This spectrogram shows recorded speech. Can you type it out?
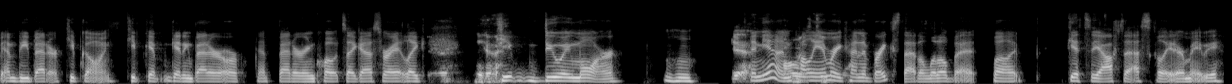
and be better. Keep going. Keep get, getting better or better in quotes, I guess, right? Like yeah. Yeah. keep doing more. Mm-hmm. Yeah. And yeah, and polyamory kind of breaks that a little bit. Well, it gets you off the escalator, maybe.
